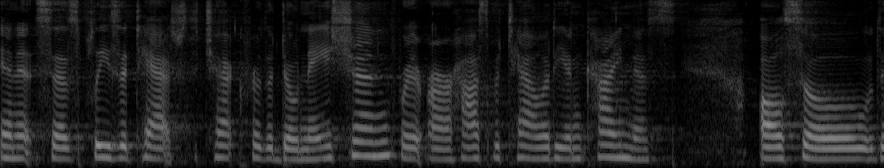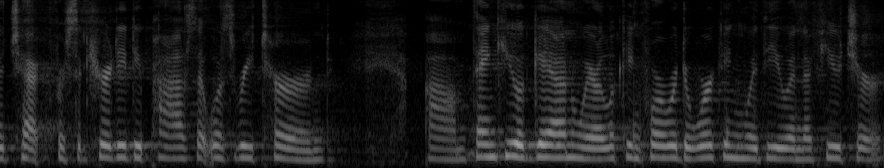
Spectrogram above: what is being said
and it says, please attach the check for the donation for our hospitality and kindness. Also, the check for security deposit was returned. Um, thank you again. We're looking forward to working with you in the future.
